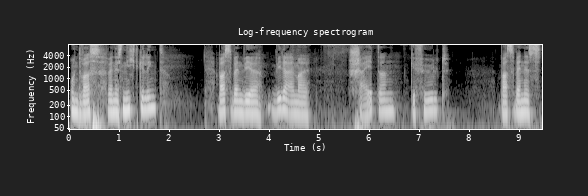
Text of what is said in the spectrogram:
Und was, wenn es nicht gelingt? Was, wenn wir wieder einmal scheitern gefühlt? Was, wenn es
